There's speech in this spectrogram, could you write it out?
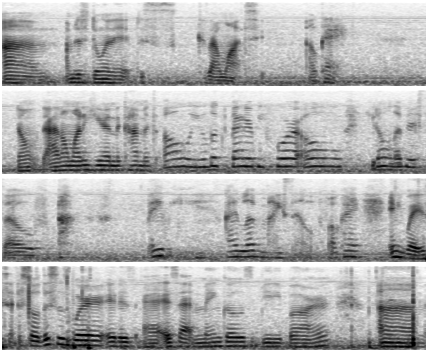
um, i'm just doing it just because i want to okay don't i don't want to hear in the comments oh you looked better before oh you don't love yourself baby i love myself okay anyways so this is where it is at it's at mango's beauty bar um,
